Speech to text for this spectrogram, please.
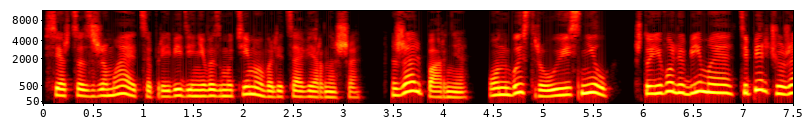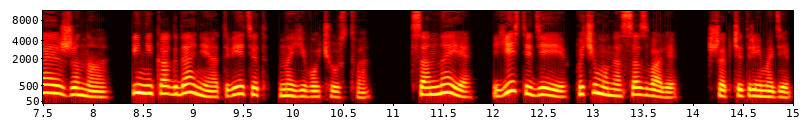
сердце сжимается при виде невозмутимого лица Вернаша. Жаль парня. Он быстро уяснил, что его любимая теперь чужая жена и никогда не ответит на его чувства. Саннея, есть идеи, почему нас созвали? шепчет Римади.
